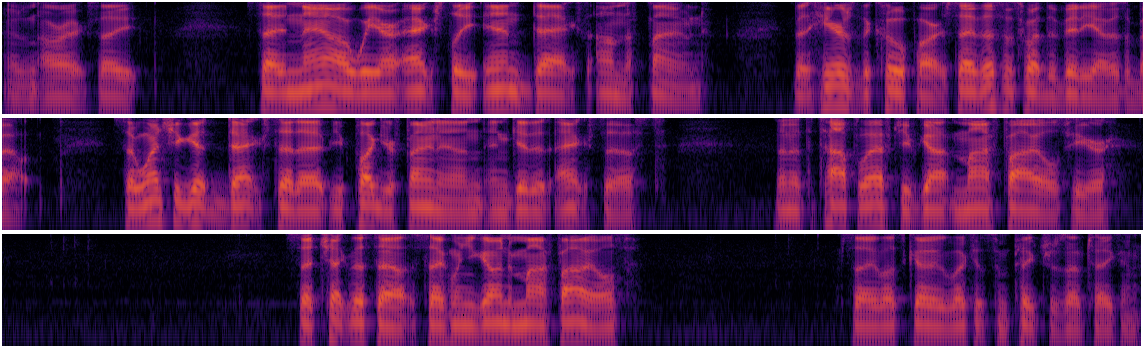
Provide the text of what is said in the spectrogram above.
There's an RX-8. So now we are actually in DeX on the phone. But here's the cool part. So this is what the video is about. So once you get DeX set up, you plug your phone in and get it accessed. Then at the top left, you've got My Files here. So check this out. So when you go into My Files, so let's go look at some pictures I've taken.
